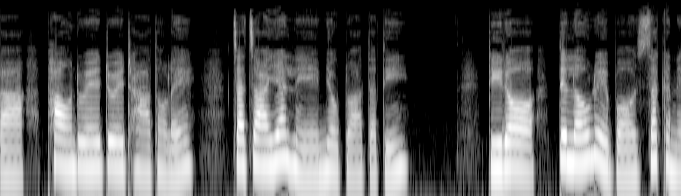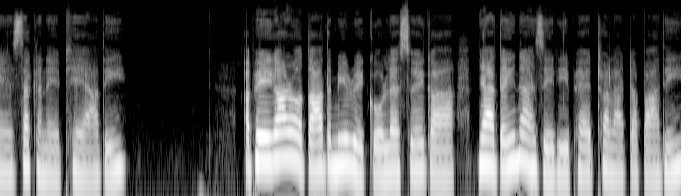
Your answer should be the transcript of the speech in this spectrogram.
က ဖောင်တွဲတွဲထားတော့လေကြာကြာရက်လျင်မြုပ်သွားတတ်သည်ဒီတော့တစ်လုံးတွေပေါ်ဇက်ခနဲဇက်ခနဲဖြဲရသည် အဖေကတော့သားသမီးတွေကိုလက်ဆွဲကမြသိန်းတန်စီဒီဖက်ထွက်လာတတ်ပါသည်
